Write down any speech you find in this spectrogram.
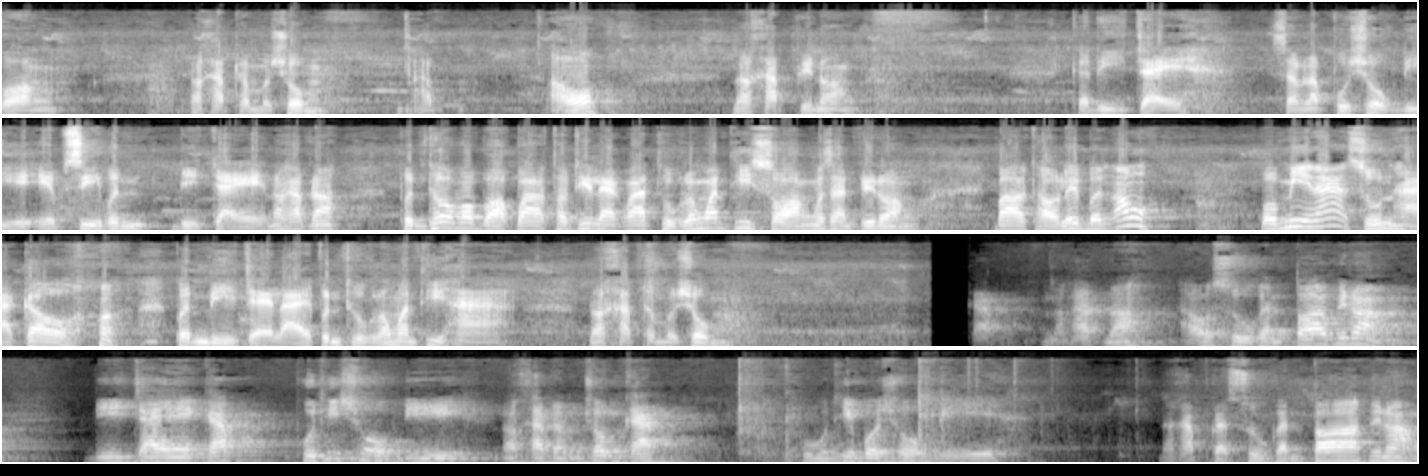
กอง นะครับท่านผู้ชมนะครับเอานะครับพี่น้องก็ดีใจสำหรับผู้โชคดีเอฟซีเพิ่นดีใจนะครับเนาะเพิ่นโทรมาบอกบ่าวเท่าที่แรกว่าถูกรางวัลที่สองมาสั่นพี่น้องบ่าวเท่าเลยเบิ่งเอ้าบ่มีนะศูนย์หาเก่าเพิ่นดีใจหลายเพิ่นถูกรางวัลที่หานะครับท่านผู้ชมครับนะครับเนาะเอาสู่กันต่อพี่น้องดีใจครับผู้ที่โชคดีนะครับท่านผู้ชมครับ ผู้ที่บ่โชคดีนะครับก็สู่กันต่อพี่น้อง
